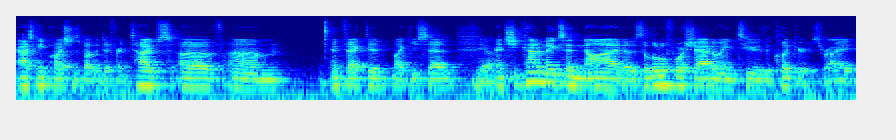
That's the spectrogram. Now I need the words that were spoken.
asking questions about the different types of um, infected, like you said. Yeah. And she kind of makes a nod, it's a little foreshadowing to the clickers, right?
